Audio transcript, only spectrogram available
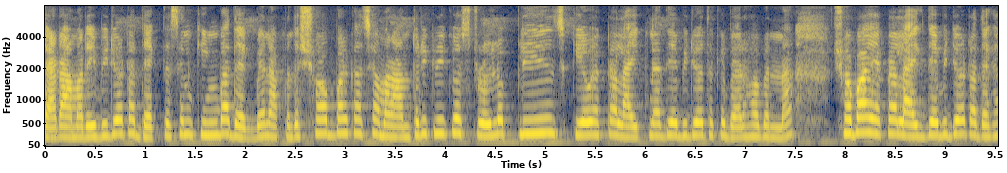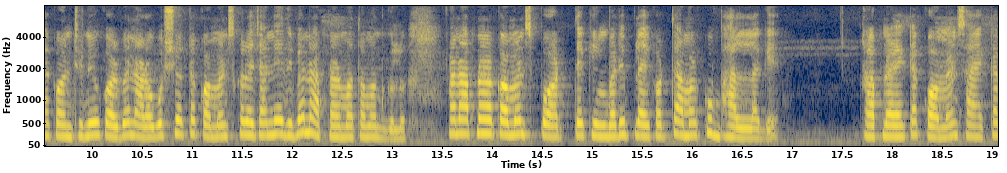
যারা আমার এই ভিডিওটা দেখতেছেন কিংবা দেখবেন, আপনাদের সবার কাছে আমার আন্তরিক রিকোয়েস্ট রইল প্লিজ কেউ একটা লাইক না দিয়ে ভিডিও থেকে বের হবেন না। সবাই একটা লাইক দিয়ে ভিডিওটা দেখা কন্টিনিউ করবেন, আর অবশ্যই একটা কমেন্টস করে জানিয়ে দিবেন আপনার মতামতগুলো। কারণ আপনার কমেন্টস পড়তে কিংবা রিপ্লাই করতে আমার খুব ভালো লাগে। আপনার একটা কমেন্টস আর একটা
